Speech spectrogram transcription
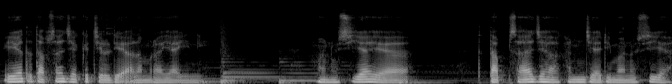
ia tetap saja kecil di alam raya ini. Manusia ya tetap saja akan menjadi manusia.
